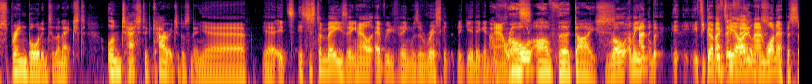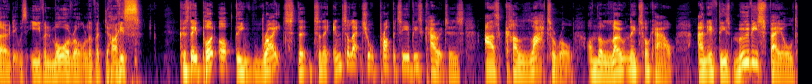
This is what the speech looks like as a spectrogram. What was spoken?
springboard into the next untested character, doesn't it? yeah. Yeah. It's it's just amazing how everything was a risk at the beginning and now Roll of the dice. roll. I mean, And- if you go back to the Iron Man one episode, it was even more roll of a dice. because they put up the rights that, to the intellectual property of these characters as collateral on the loan they took out. And if these movies failed,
